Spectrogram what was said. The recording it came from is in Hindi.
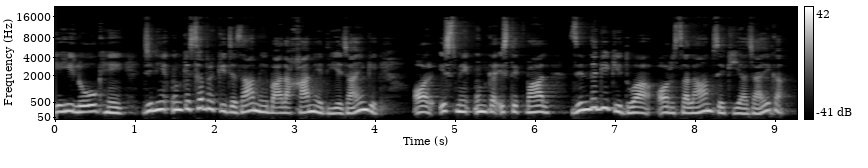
यही लोग हैं जिन्हें उनके सब्र की जजा में बाला खाने दिए जाएँगे और इसमें उनका इस्तकबाल ज़िंदगी की दुआ और सलाम से किया जाएगा।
